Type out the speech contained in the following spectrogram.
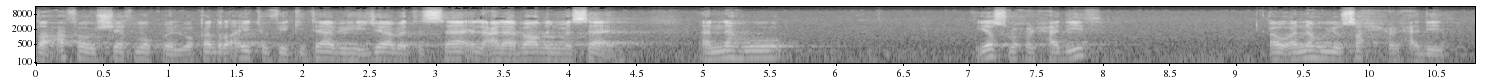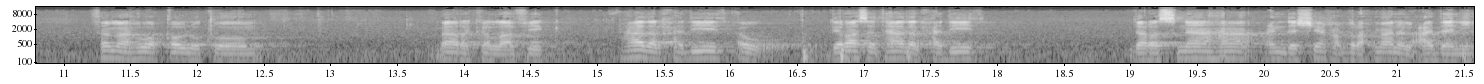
ضعفه الشيخ مقبل وقد رأيت في كتابه إجابة السائل على بعض المسائل أنه يصلح الحديث أو أنه يصح الحديث فما هو قولكم بارك الله فيك هذا الحديث أو دراسة هذا الحديث درسناها عند الشيخ عبد الرحمن العدني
